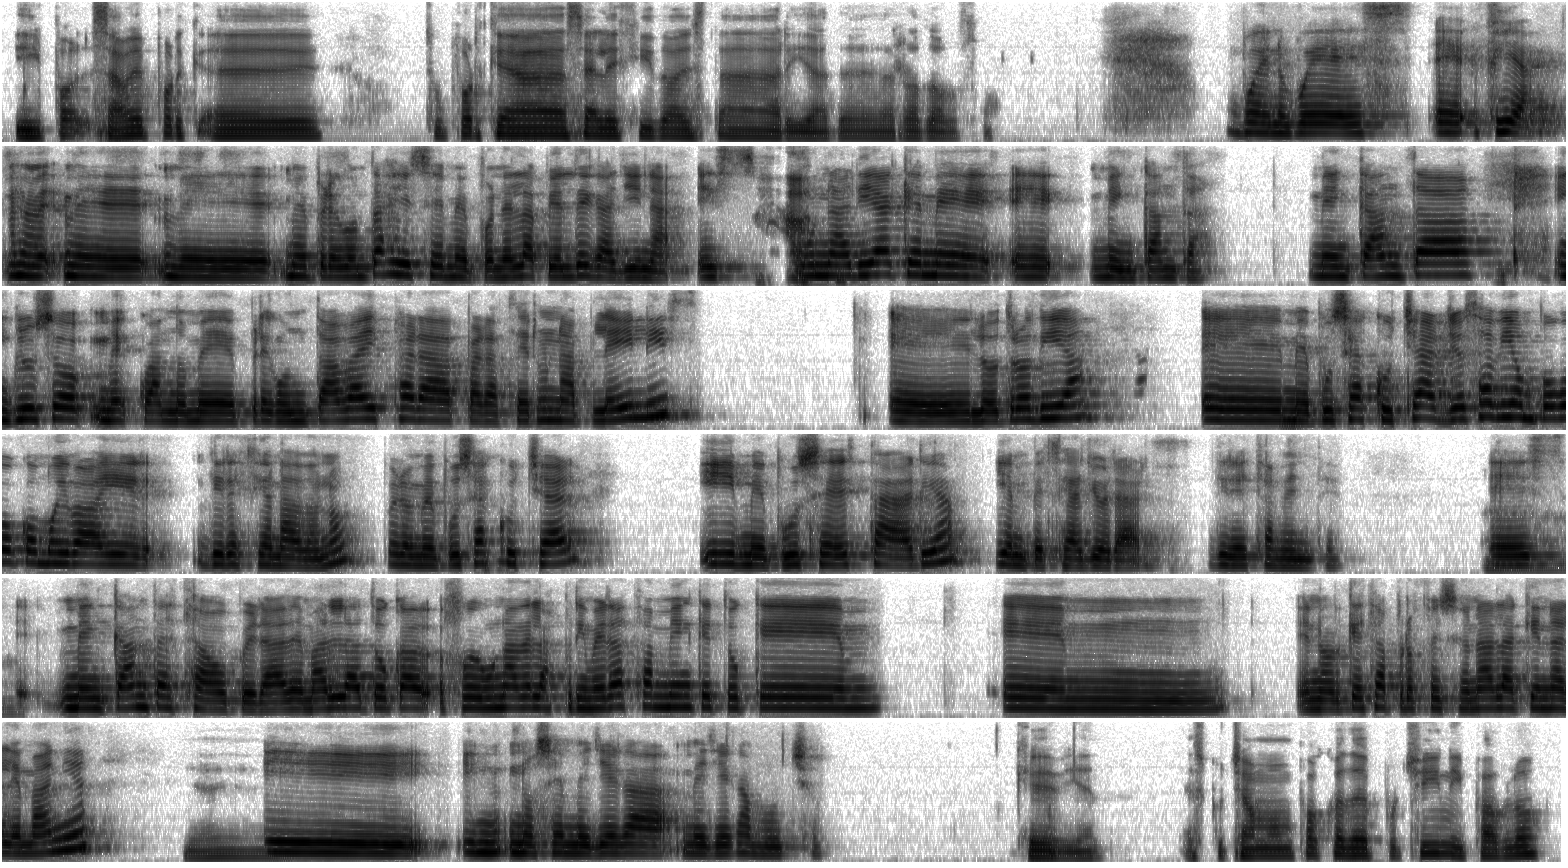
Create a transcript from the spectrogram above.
¿Y por- sabes por qué, eh, tú por qué has elegido esta área de Rodolfo? Bueno, pues eh, fíjate, me, me- me- me preguntas y se me pone la piel de gallina. Es un área que me, eh, me encanta. Me encanta, incluso cuando me preguntabais para, para hacer una playlist, eh, el otro día eh, me puse a escuchar. Yo sabía un poco cómo iba a ir direccionado, ¿no? Pero me puse a escuchar y me puse esta área y empecé a llorar directamente. Es, me encanta esta ópera. Además, la toca, fue una de las primeras también que toqué en, en orquesta profesional aquí en Alemania y, y no sé, me llega, me llega mucho. Qué bien. ¿Escuchamos un poco de Puccini, Pablo?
